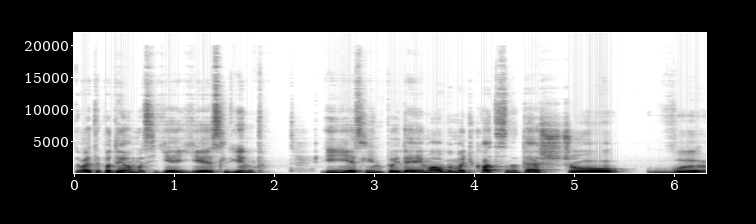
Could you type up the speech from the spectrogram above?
Давайте подивимось, є ESLint. І ESLint, по ідеї, мав би матюкатися на те, що в,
